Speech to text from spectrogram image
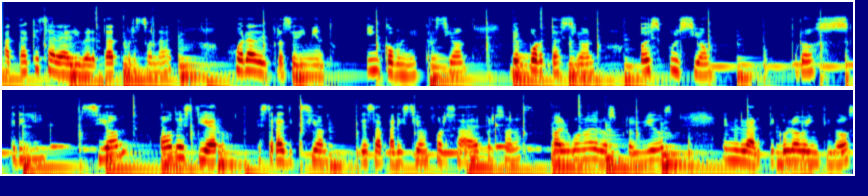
ataques a la libertad personal fuera del procedimiento, incomunicación, deportación o expulsión, proscripción o destierro, extradición, desaparición forzada de personas o alguno de los prohibidos en el artículo 22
